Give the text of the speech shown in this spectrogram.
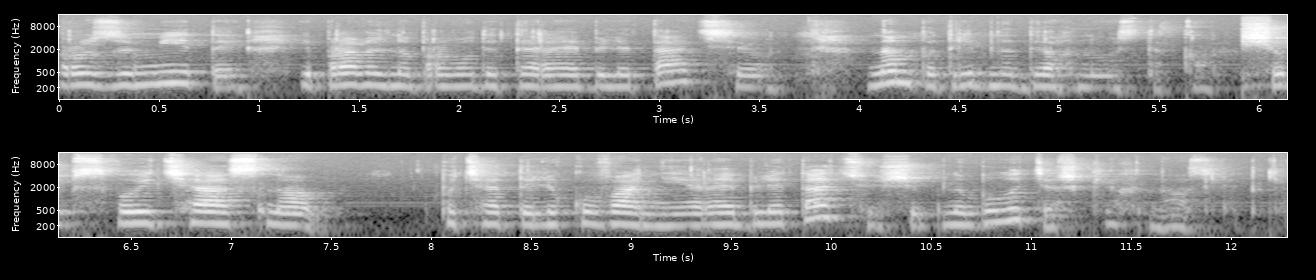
розуміти і правильно проводити реабілітацію, нам потрібна діагностика. Щоб своєчасно почати лікування і реабілітацію, щоб не було тяжких наслідків.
